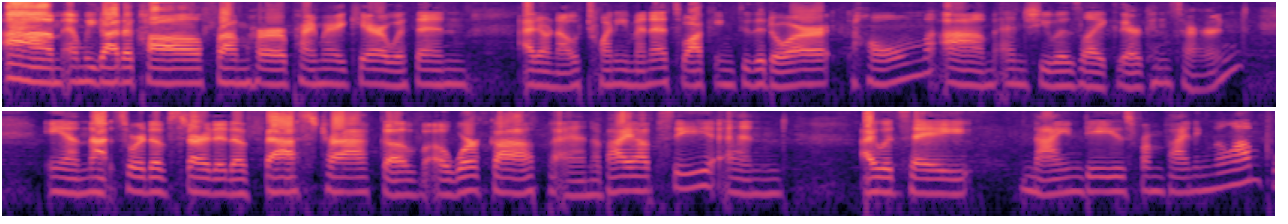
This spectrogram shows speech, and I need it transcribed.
Um, and we got a call from her primary care within I don't know 20 minutes walking through the door home, um, and she was like they're concerned, and that sort of started a fast track of a workup and a biopsy, and I would say. Nine days from finding the lump,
